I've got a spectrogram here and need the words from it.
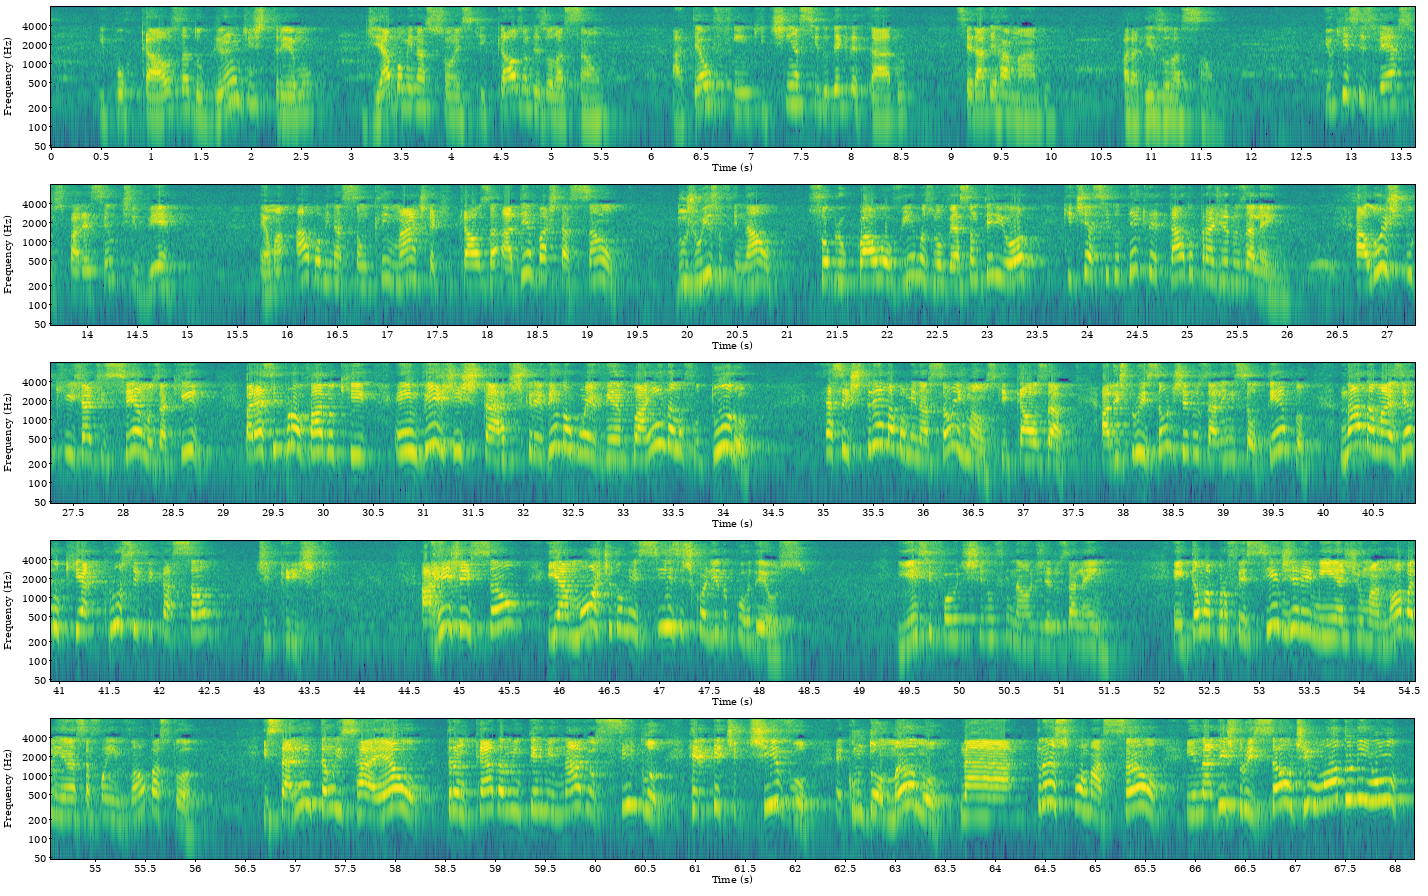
e por causa do grande extremo de abominações que causam desolação, até o fim que tinha sido decretado, será derramado para desolação. E o que esses versos parecem te ver é uma abominação climática que causa a devastação do juízo final, sobre o qual ouvimos no verso anterior, que tinha sido decretado para Jerusalém. À luz do que já dissemos aqui, parece provável que, em vez de estar descrevendo algum evento ainda no futuro, essa extrema abominação, irmãos, que causa a destruição de Jerusalém e seu templo, nada mais é do que a crucificação de Cristo. A rejeição e a morte do Messias escolhido por Deus. E esse foi o destino final de Jerusalém. Então a profecia de Jeremias de uma nova aliança foi em vão, pastor? Estaria então Israel trancada no interminável ciclo repetitivo eh, com domamo na transformação e na destruição? De modo nenhum.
